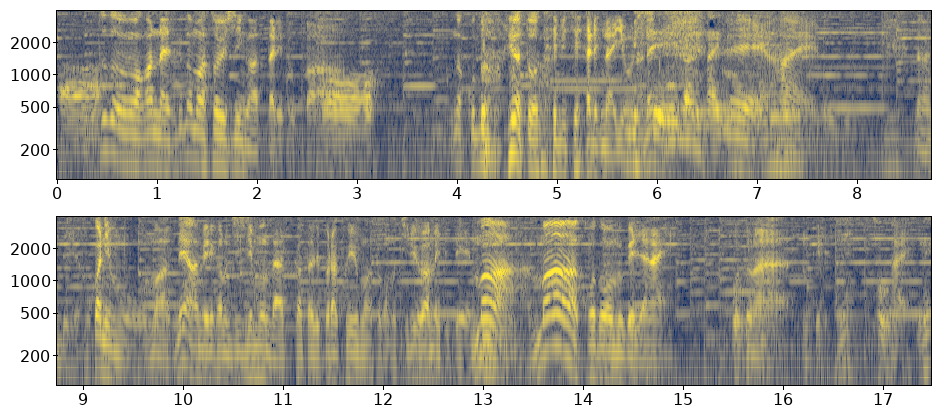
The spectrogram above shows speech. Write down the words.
ちょっとわかんないですけど、まあそういうシーンがあったりとあか、あ。まあ子供には到底見せられないよう見なね。せられないですね。ええはいなんで、他にも、まあね、アメリカの時事問題扱ったり、ブラックユーモアとかも治療をめてて、まあ、まあ子供向けじゃない。大人向けですねそうですね。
